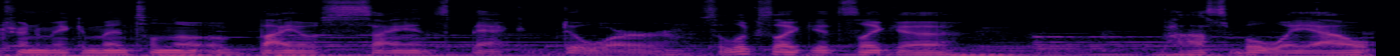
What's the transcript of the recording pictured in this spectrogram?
Trying to make a mental note of bioscience back door. So it looks like it's like a possible way out.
